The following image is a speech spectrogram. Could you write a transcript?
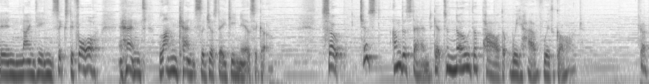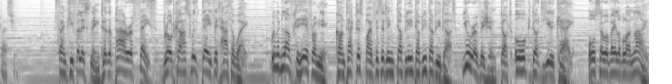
in 1964, and lung cancer just 18 years ago. So just understand, get to know the power that we have with God. God bless you. Thank you for listening to The Power of Faith broadcast with David Hathaway. We would love to hear from you. Contact us by visiting www.eurovision.org.uk. Also available online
